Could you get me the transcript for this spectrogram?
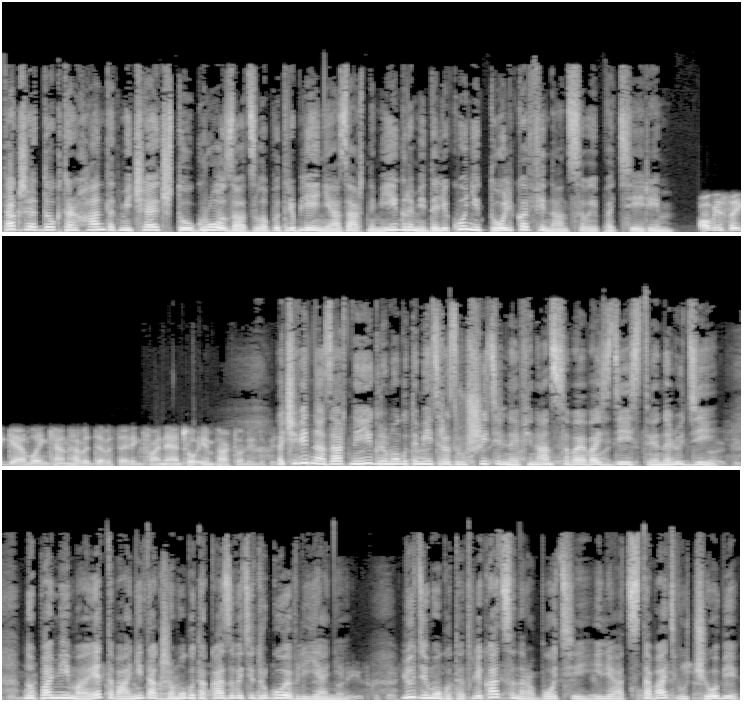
Также доктор Хант отмечает, что угроза от злоупотребления азартными играми далеко не только финансовые потери. Очевидно, азартные игры могут иметь разрушительное финансовое воздействие на людей, но помимо этого они также могут оказывать и другое влияние. Люди могут отвлекаться на работе или отставать в учебе,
